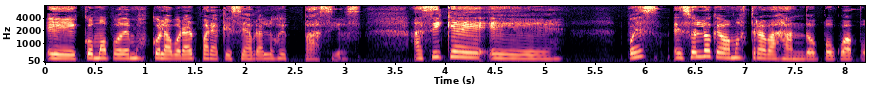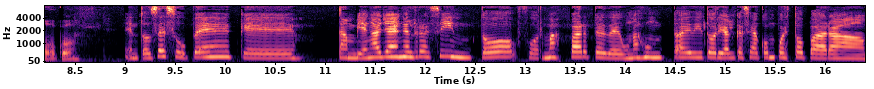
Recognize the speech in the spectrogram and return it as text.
Eh, ¿Cómo podemos colaborar para que se abran los espacios? Así que, pues, eso es lo que vamos trabajando poco a poco. Entonces supe que también allá en el recinto formas parte de una junta editorial que se ha compuesto para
